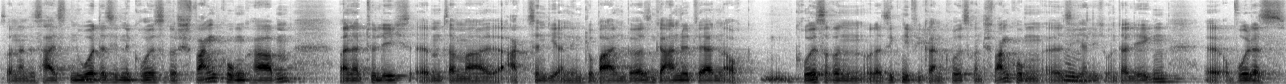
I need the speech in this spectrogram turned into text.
sondern das heißt nur, dass Sie eine größere Schwankung haben weil natürlich ähm, sagen wir mal, Aktien, die an den globalen Börsen gehandelt werden, auch größeren oder signifikant größeren Schwankungen äh, mhm. sicherlich unterlegen, äh, obwohl das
